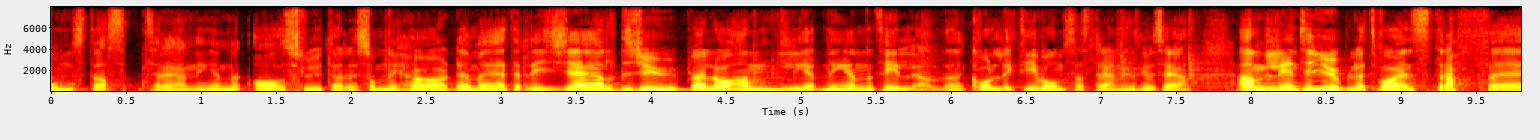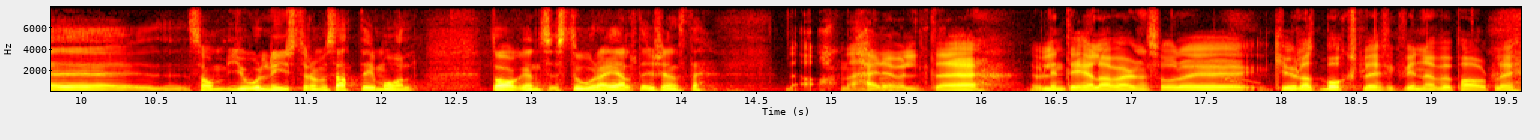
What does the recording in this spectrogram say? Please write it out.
Onsdagsträningen avslutades som ni hörde med ett rejält jubel och anledningen till ja, den kollektiva onsdagsträningen ska vi säga. Anledningen till jublet var en straff eh, som Joel Nyström satte i mål. Dagens stora hjälte, hur känns det? Ja, nej, det är, väl inte, det är väl inte hela världen så. Det är kul att Boxplay fick vinna över Powerplay.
